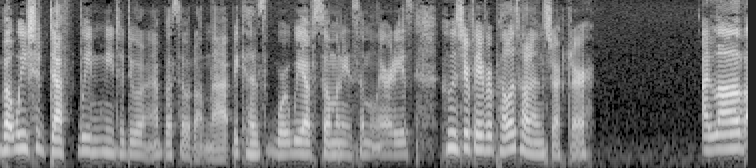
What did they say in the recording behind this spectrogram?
But we should def we need to do an episode on that because we we have so many similarities. Who's your favorite Peloton instructor? I love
